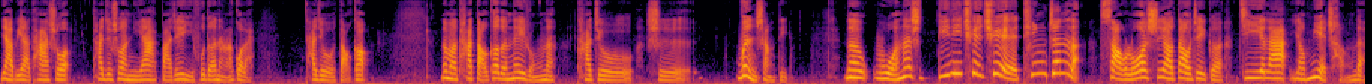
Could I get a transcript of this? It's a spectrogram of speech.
亚比亚他说，他就说你呀、把这个以弗德拿过来，他就祷告。那么他祷告的内容呢，他就是问上帝。那我呢是的的确确听真了，扫罗是要到这个基伊拉要灭城的，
